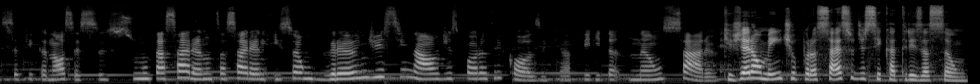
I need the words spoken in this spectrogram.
você fica, nossa, isso, isso não tá sarando, não tá sarando. Isso é um grande sinal de esporotricose, que a ferida não sara. Que geralmente o processo de cicatrização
